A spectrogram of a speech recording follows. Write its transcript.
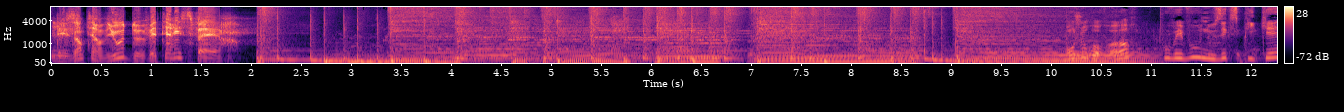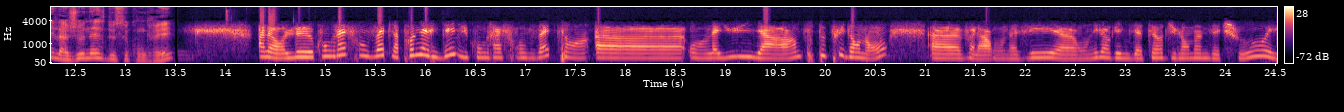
Les interviews de Vétérisphère. Bonjour Aurore, pouvez-vous nous expliquer la jeunesse de ce congrès? Alors, le congrès France la première idée du congrès France hein, euh, il y a un petit peu plus d'un an. Euh, voilà, on avait, euh, on est l'organisateur du London Vet Show et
